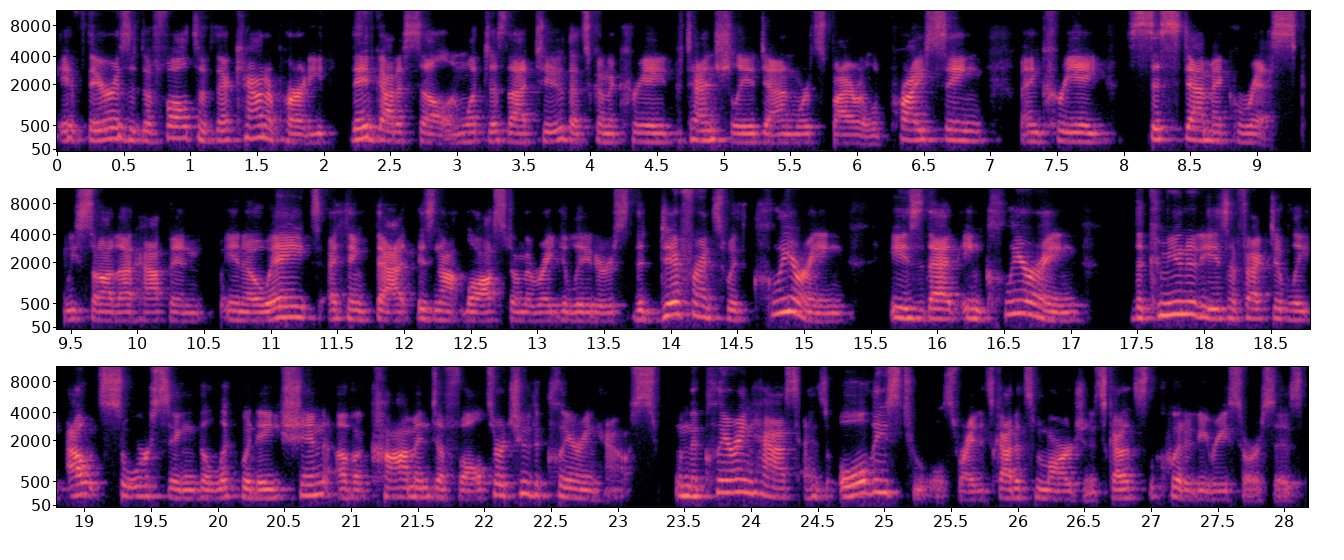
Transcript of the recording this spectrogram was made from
If there is a default of their counterparty, they've got to sell. And what does that do? That's going to create potentially a downward spiral of pricing and create systemic risk. We saw that happen in 08. I think that is not lost on the regulators. The difference with clearing is that in clearing, the community is effectively outsourcing the liquidation of a common defaulter to the clearinghouse. When the clearinghouse has all these tools, right? It's got its margin, it's got its liquidity resources,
